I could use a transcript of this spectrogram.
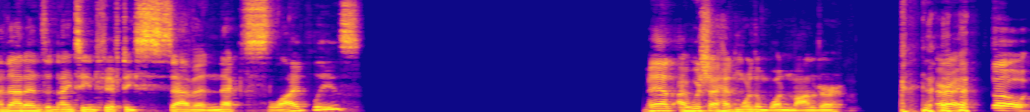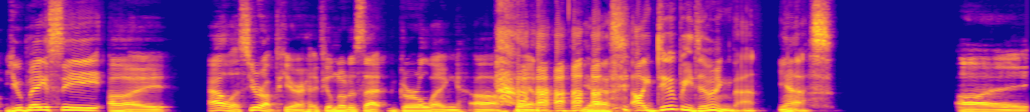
and that ends in 1957. Next slide, please. Man, I wish I had more than one monitor. All right. so you may see uh Alice, you're up here. If you'll notice that girling uh banner. Yes. I do be doing that. Yes. Uh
